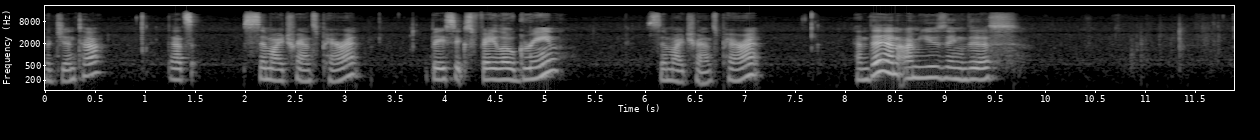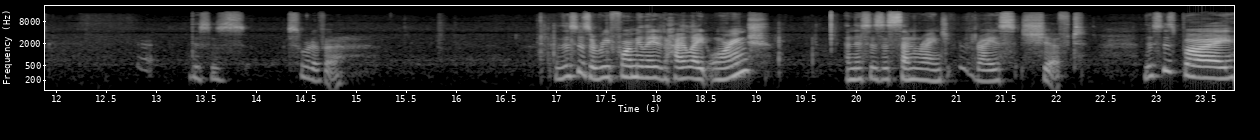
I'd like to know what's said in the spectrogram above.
Magenta. That's semi-transparent. Basics Phthalo Green, semi-transparent. And then I'm using this this is sort of a, this is a reformulated highlight orange, and this is a sunrise shift. This is by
